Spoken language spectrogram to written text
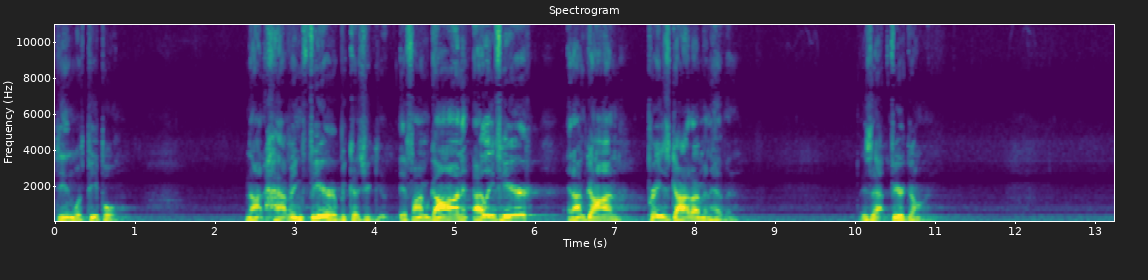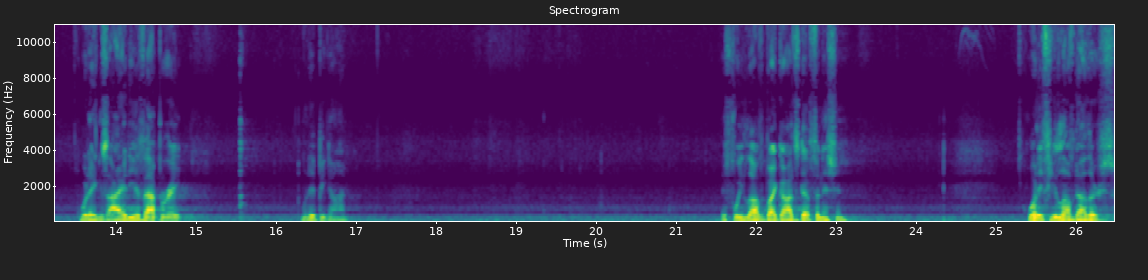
dealing with people. Not having fear because you, if I'm gone, I leave here and I'm gone, praise God, I'm in heaven. Is that fear gone? Would anxiety evaporate? Would it be gone? If we loved by God's definition? What if you loved others?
